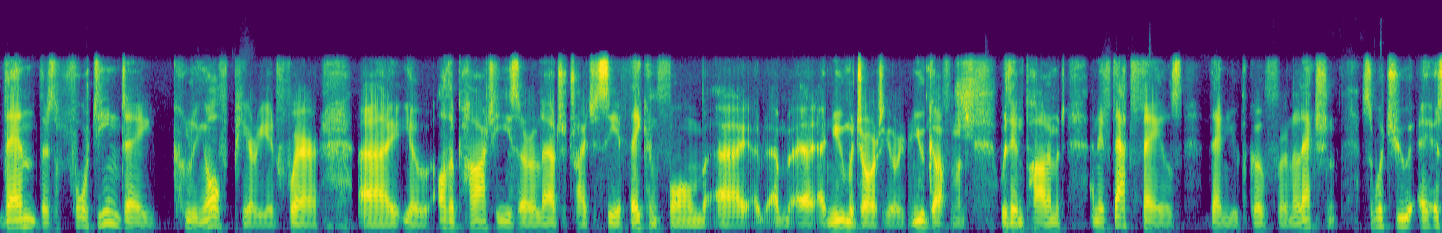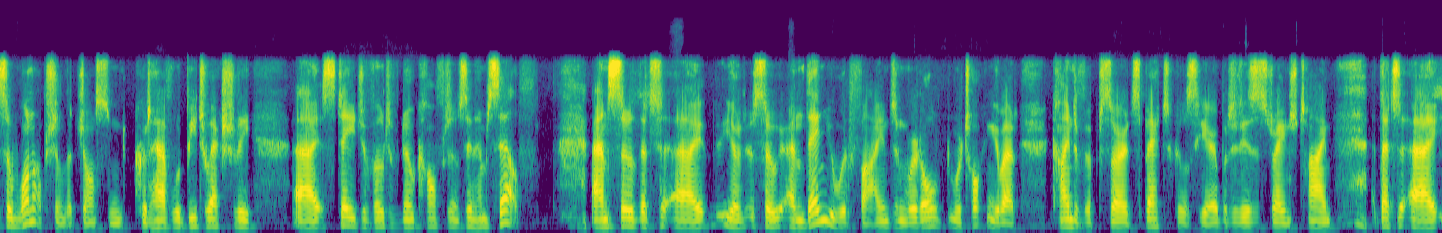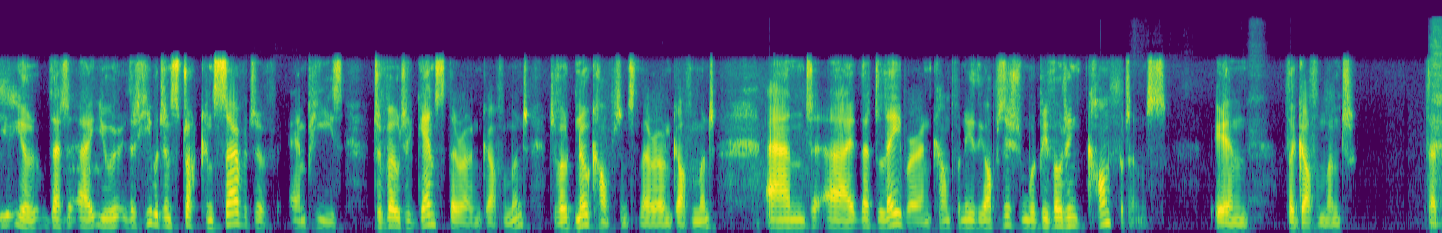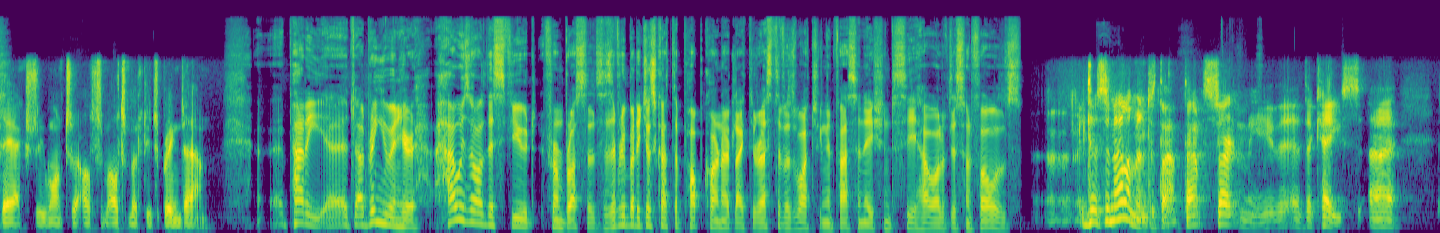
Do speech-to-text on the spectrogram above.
then there's a 14 day cooling off period where uh, you know other parties are allowed to try to see if they can form uh, a, a, new majority or a new government within Parliament, and if that fails, then you go for an election. So what you uh, so one option that Johnson could have would be to actually uh, stage a vote of no confidence in himself and so that uh, you know, so and then you would find, and we're all we're talking about kind of absurd spectacles here, but it is a strange time that uh, you, you, know that uh, you that he would instruct Conservative MPs to vote against their own government, to vote no confidence in their own government, and uh, that Labour and company, the opposition, would be voting confidence in the government that they actually want to ultimately to bring down. Uh, Paddy, uh, I'll bring you in here. How is all this viewed from Brussels? Has everybody just got the popcorn out like the rest of us watching in fascination to see how all of this unfolds? Uh, there's an element of that. That's certainly the, the case. Uh,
